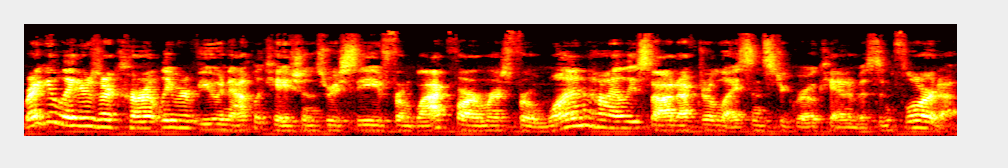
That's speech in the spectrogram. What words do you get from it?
Regulators are currently reviewing applications received from black farmers for one highly sought after license to grow cannabis in Florida.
